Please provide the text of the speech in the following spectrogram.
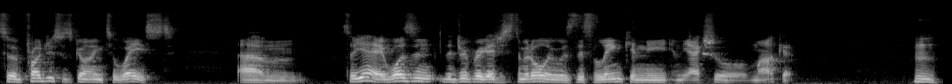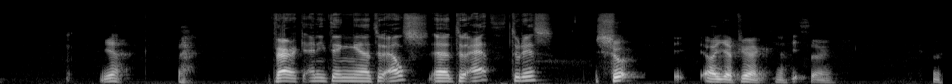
so produce was going to waste. Um, so yeah, it wasn't the drip irrigation system at all. It was this link in the, in the actual market. Hmm. Yeah. Verk, anything uh, to else uh, to add to this? Sure. Oh yeah, Pierre. Yeah, sorry.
